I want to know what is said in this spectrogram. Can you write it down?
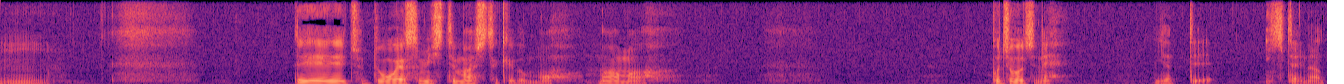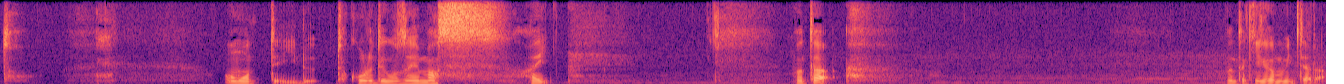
うん。で、ちょっとお休みしてましたけども、まあまあ、ぼちぼちね、やっていきたいなと思っているところでございます。はい。また、また気が向いたら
